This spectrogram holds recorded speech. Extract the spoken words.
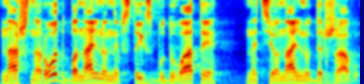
Наш народ банально не встиг збудувати національну державу.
